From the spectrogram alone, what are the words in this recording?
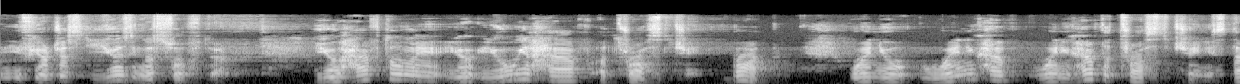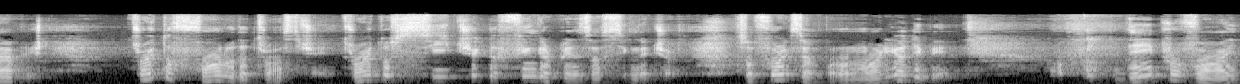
if you're just using the software, you have to make, you, you will have a trust chain. But when you when you have when you have the trust chain established, try to follow the trust chain. Try to see, check the fingerprints of signatures. So for example, on MariaDB, they provide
